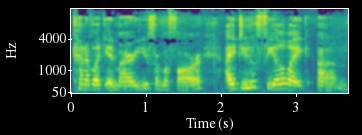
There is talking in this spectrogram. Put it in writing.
kind of like admire you from afar, I do feel like um,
